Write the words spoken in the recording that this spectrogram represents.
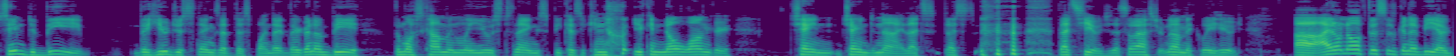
seem to be the hugest things at this point. They, they're gonna be the most commonly used things because you can you can no longer chain chain deny. That's that's that's huge. That's so astronomically huge. Uh, I don't know if this is gonna be a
